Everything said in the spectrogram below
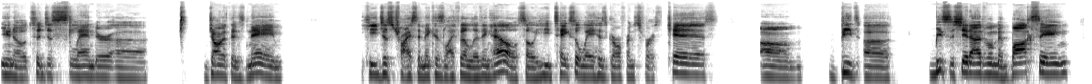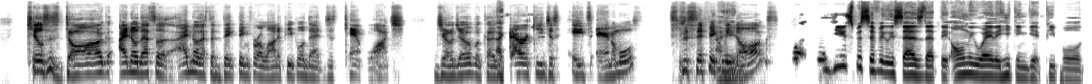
you know, to just slander uh Jonathan's name, he just tries to make his life a living hell. So he takes away his girlfriend's first kiss, um, beats uh beats the shit out of him in boxing, kills his dog. I know that's a I know that's a big thing for a lot of people that just can't watch JoJo because Araki just hates animals, specifically dogs. Well, he specifically says that the only way that he can get people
